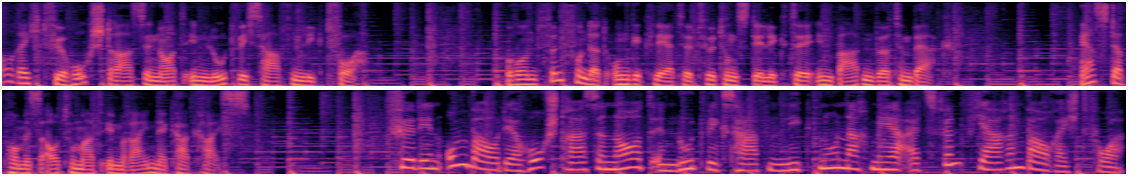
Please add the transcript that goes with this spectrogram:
Baurecht für Hochstraße Nord in Ludwigshafen liegt vor. Rund 500 ungeklärte Tötungsdelikte in Baden-Württemberg. Erster Pommesautomat im Rhein-Neckar-Kreis. Für den Umbau der Hochstraße Nord in Ludwigshafen liegt nun nach mehr als fünf Jahren Baurecht vor.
